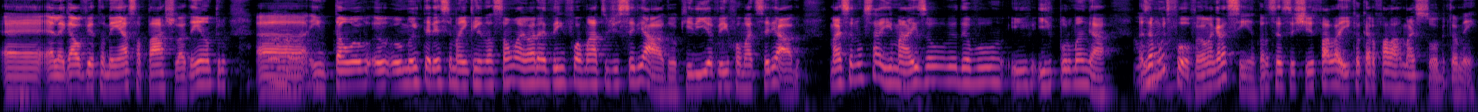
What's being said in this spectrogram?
é, é legal ver também essa parte lá dentro. Uh, uhum. Então eu, eu, o meu interesse, uma inclinação maior é ver em formato de seriado. Eu queria ver em formato de seriado. Mas se não sair mais, eu, eu devo ir, ir por mangá. Mas é uhum. é muito fofo, é uma gracinha. Quando você assistir, fala aí que eu quero falar mais sobre também.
